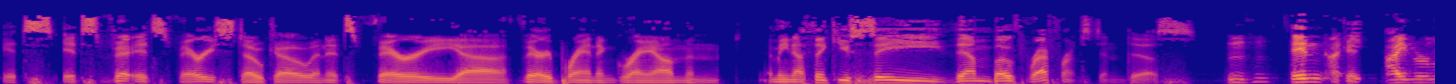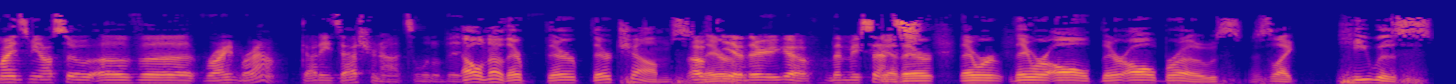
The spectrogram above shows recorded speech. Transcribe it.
it's it's very it's very Stokoe and it's very uh very Brandon Graham and I mean I think you see them both referenced in this. Hmm And I, Okay. I reminds me also of uh Ryan Browne, God Hates Astronauts, a little bit. Oh no, they're they're they're chums. Oh, they're, yeah, there you go. That makes sense. yeah, they're they were they were all they're all bros. It's like he was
